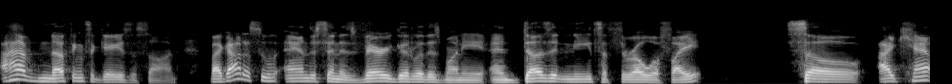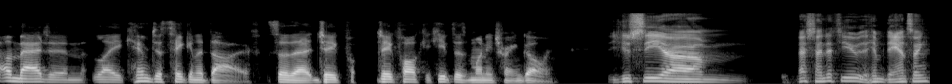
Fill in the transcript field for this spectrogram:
I have nothing to gaze this on. But I got to assume Anderson is very good with his money and doesn't need to throw a fight. So I can't imagine like him just taking a dive so that Jake Jake Paul could keep this money train going. Did you see? Um, did I send it to you? Him dancing.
